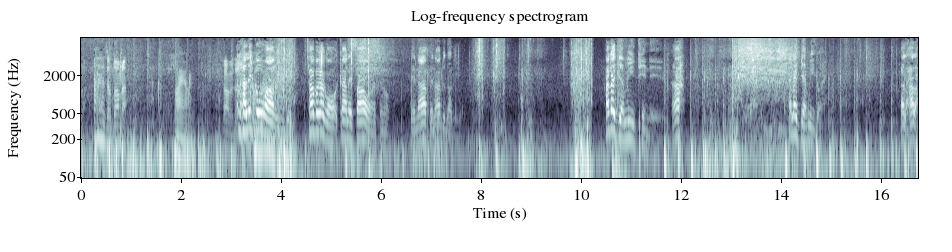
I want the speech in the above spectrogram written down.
မလားဇုံသွားမလားဆိုင်အောင်သွားမယ်အဲ့သွားဒါလေးကုန်းသွားပြီအခြားဘက်ကကောင်အကန်နဲ့စားအောင်ကျွန်တော်ဘယ်နာဘယ်နာပြတ်သွားတယ်ဟာလိုက်ပြန်ပြီထင်တယ်ဟာဟာလိုက်ပြန်ပြီတော့ဟာလာဟာလာ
